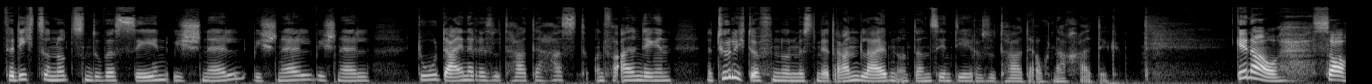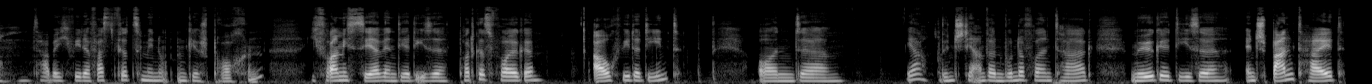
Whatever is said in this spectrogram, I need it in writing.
für dich zu nutzen. Du wirst sehen, wie schnell, wie schnell, wie schnell du deine Resultate hast. Und vor allen Dingen, natürlich dürfen und müssen wir dranbleiben und dann sind die Resultate auch nachhaltig. Genau, so, jetzt habe ich wieder fast 14 Minuten gesprochen. Ich freue mich sehr, wenn dir diese Podcast-Folge auch wieder dient. Und ähm, ja, wünsche dir einfach einen wundervollen Tag. Möge diese Entspanntheit,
